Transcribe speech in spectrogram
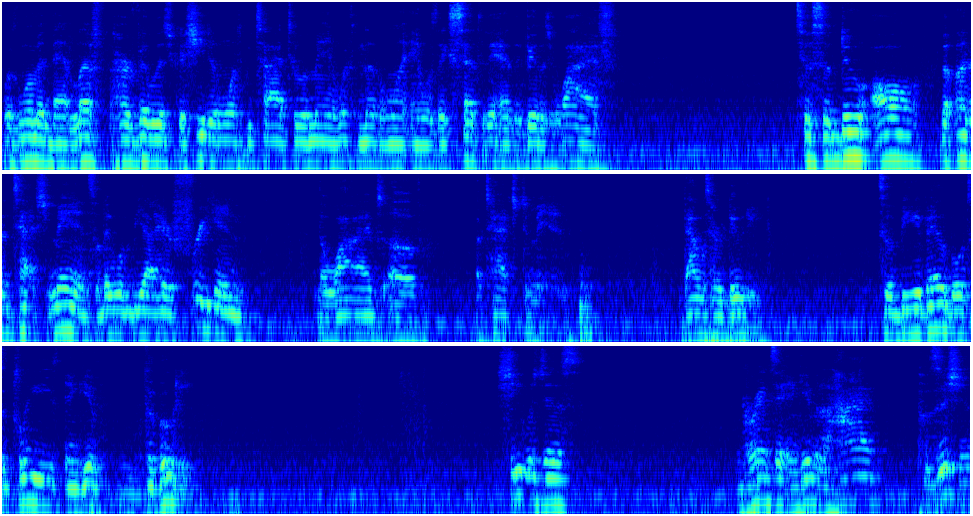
was woman that left her village because she didn't want to be tied to a man with another one and was accepted as the village wife to subdue all the unattached men so they wouldn't be out here freaking the wives of attached men. That was her duty. To be available to please and give the booty. She was just granted and given a high position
